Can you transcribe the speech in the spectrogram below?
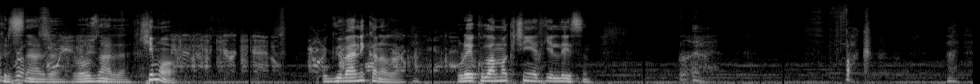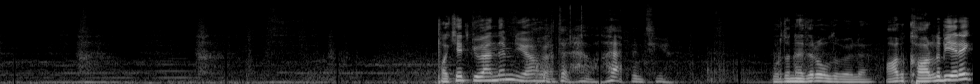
Chris nerede? Rose nerede? Kim o? Bu güvenlik kanalı. Burayı kullanmak için yetkili değilsin. Paket güvende mi diyor abi? Burada neler oldu böyle? Abi karlı bir yere...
